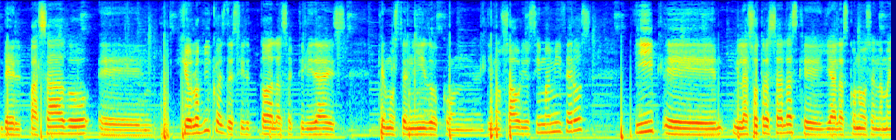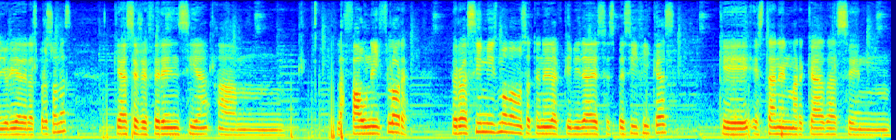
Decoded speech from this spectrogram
del pasado eh, geológico, es decir, todas las actividades que hemos tenido con dinosaurios y mamíferos y eh, las otras salas que ya las conocen la mayoría de las personas, que hace referencia a mm, la fauna y flora. Pero asimismo vamos a tener actividades específicas que están enmarcadas en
